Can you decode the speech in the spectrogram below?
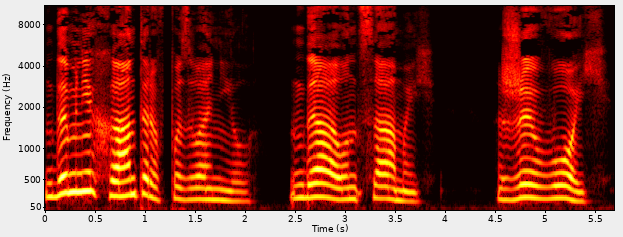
Да мне Хантеров позвонил. Да, он самый. Живой.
